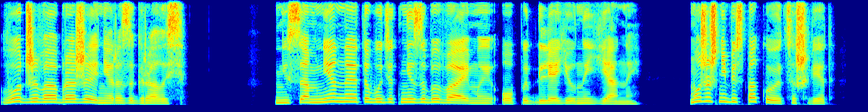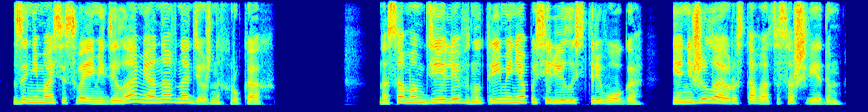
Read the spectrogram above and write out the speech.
Вот же воображение разыгралось. Несомненно, это будет незабываемый опыт для юной Яны. Можешь не беспокоиться, швед. Занимайся своими делами, она в надежных руках. На самом деле, внутри меня поселилась тревога. Я не желаю расставаться со шведом,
